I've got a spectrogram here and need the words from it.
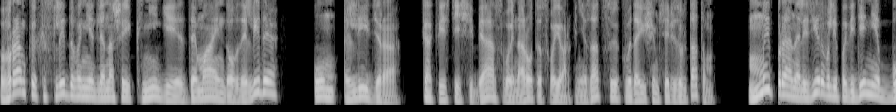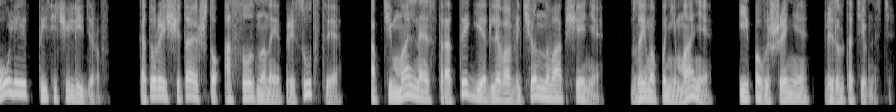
В рамках исследования для нашей книги «The Mind of the Leader» «Ум лидера. Как вести себя, свой народ и свою организацию к выдающимся результатам» мы проанализировали поведение более тысячи лидеров, которые считают, что осознанное присутствие – оптимальная стратегия для вовлеченного общения, взаимопонимания и повышения результативности.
